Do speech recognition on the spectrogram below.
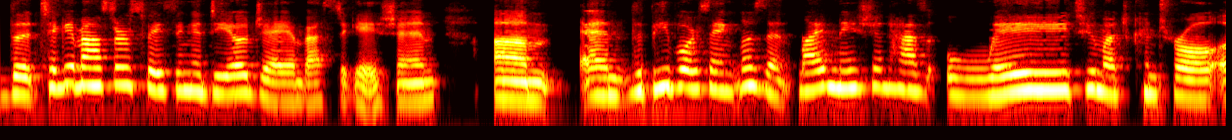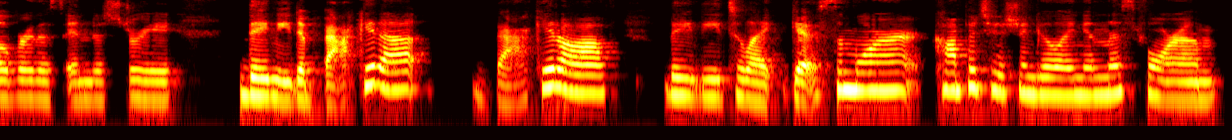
the Ticketmaster is facing a DOJ investigation. Um, and the people are saying, listen, Live Nation has way too much control over this industry. They need to back it up, back it off. They need to like get some more competition going in this forum.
